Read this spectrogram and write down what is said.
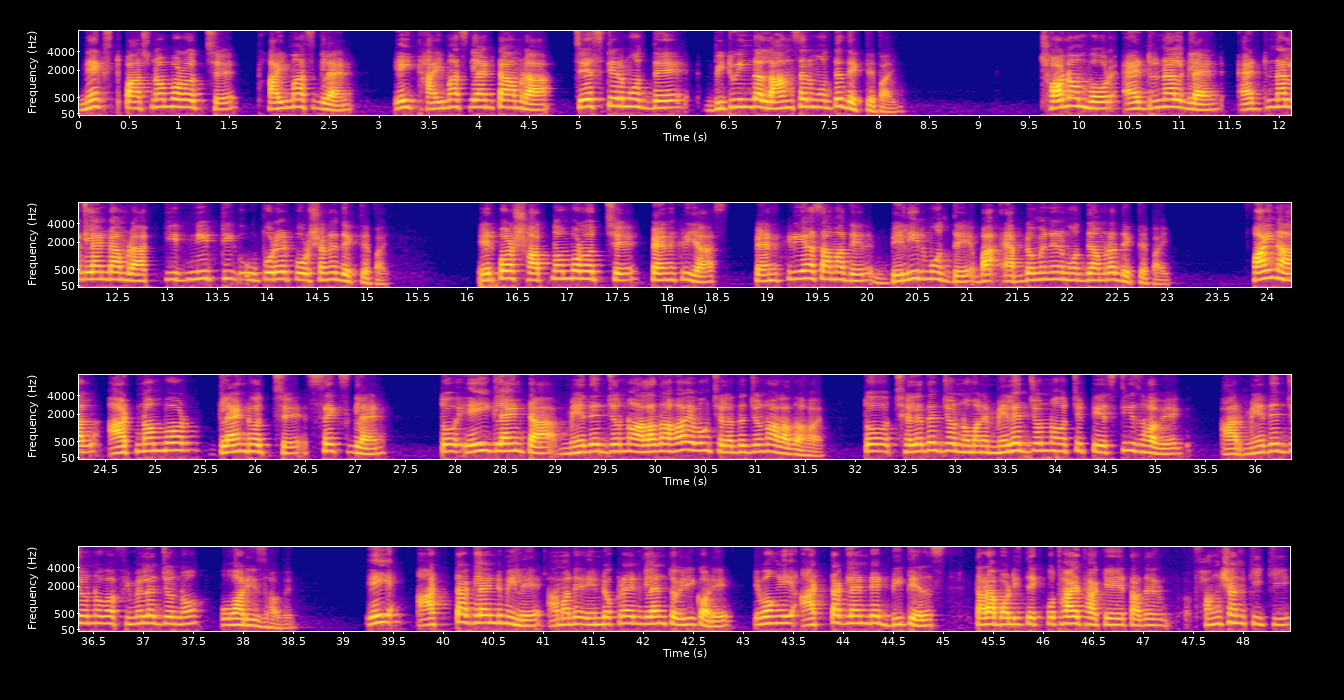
নেক্সট পাঁচ নম্বর হচ্ছে থাইমাস গ্ল্যান্ড এই থাইমাস গ্ল্যান্ডটা আমরা চেস্টের মধ্যে বিটুইন দ্য লাংসের মধ্যে দেখতে পাই। ছ নম্বর অ্যাড্রিনাল গ্ল্যান্ড অ্যাড্রিনাল গ্ল্যান্ড আমরা কিডনির ঠিক উপরের পোর্শনে দেখতে পাই। এরপর সাত নম্বর হচ্ছে প্যানক্রিয়াস। প্যানক্রিয়াস আমাদের বেলির মধ্যে বা অ্যাবডোমেনের মধ্যে আমরা দেখতে পাই। ফাইনাল আট নম্বর গ্ল্যান্ড হচ্ছে সেক্স গ্ল্যান্ড। তো এই গ্ল্যান্ডটা মেয়েদের জন্য আলাদা হয় এবং ছেলেদের জন্য আলাদা হয়। তো ছেলেদের জন্য মানে মেলের জন্য হচ্ছে টেস্টিস হবে আর মেয়েদের জন্য বা ফিমেলের জন্য ওভারিজ হবে। এই আটটা গ্ল্যান্ড মিলে আমাদের এন্ডোক্রাইন গ্ল্যান্ড তৈরি করে এবং এই আটটা গ্ল্যান্ডের ডিটেলস তারা বডিতে কোথায় থাকে, তাদের ফাংশন কি কি,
